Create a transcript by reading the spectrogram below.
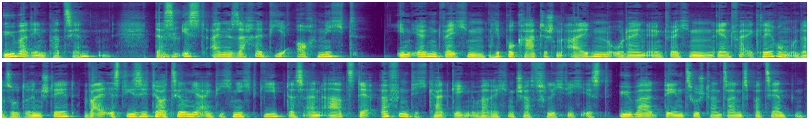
über den Patienten. Das mhm. ist eine Sache, die auch nicht in irgendwelchen hippokratischen Eiden oder in irgendwelchen Genfer Erklärungen oder so drin steht, weil es die Situation ja eigentlich nicht gibt, dass ein Arzt der Öffentlichkeit gegenüber rechenschaftspflichtig ist über den Zustand seines Patienten.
